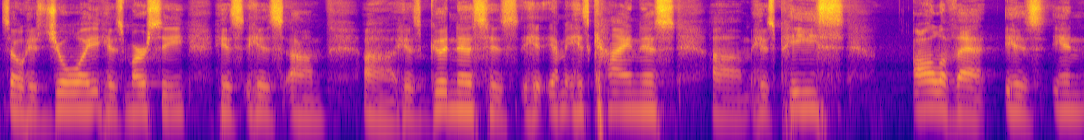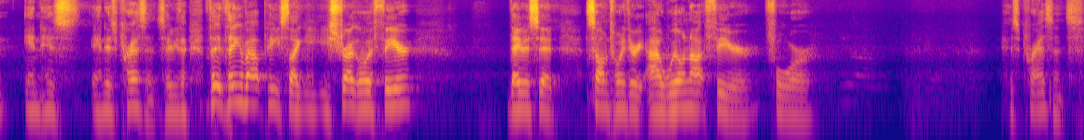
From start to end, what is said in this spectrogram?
So his joy, his mercy, his his um, uh, his goodness, his, his, I mean his kindness, um, his peace, all of that is in in his in his presence. The thing about peace, like you struggle with fear. David said, Psalm 23, I will not fear for his presence.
